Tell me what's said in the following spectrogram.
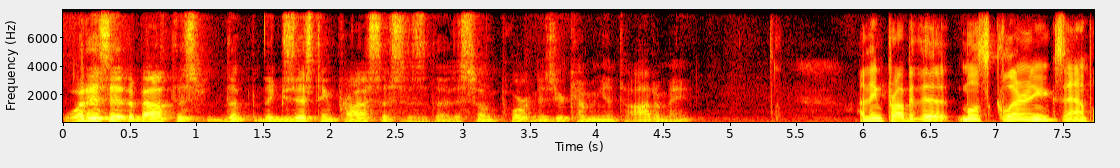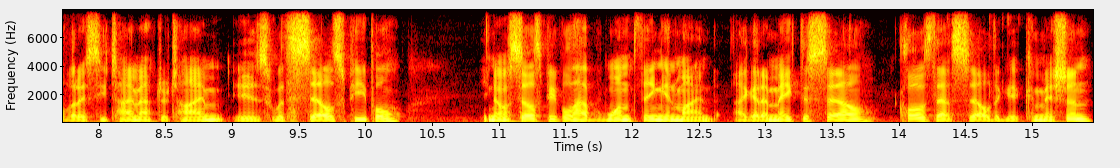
what is it about this the, the existing processes that is so important as you're coming in to automate? I think probably the most glaring example that I see time after time is with salespeople. You know, salespeople have one thing in mind: I got to make the sale, close that sale to get commission,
